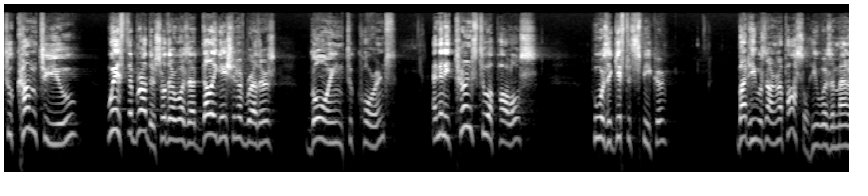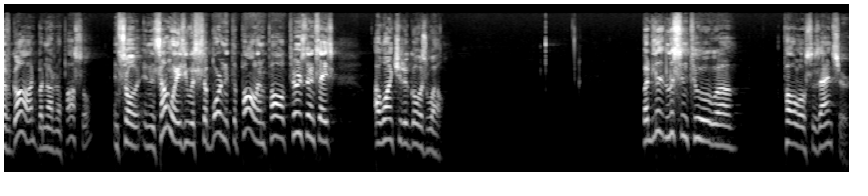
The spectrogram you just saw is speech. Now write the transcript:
to come to you with the brothers. So there was a delegation of brothers going to Corinth. And then he turns to Apollos, who was a gifted speaker, but he was not an apostle. He was a man of God, but not an apostle. And so, in some ways, he was subordinate to Paul. And Paul turns to him and says, I want you to go as well. But li- listen to uh, Apollos' answer.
